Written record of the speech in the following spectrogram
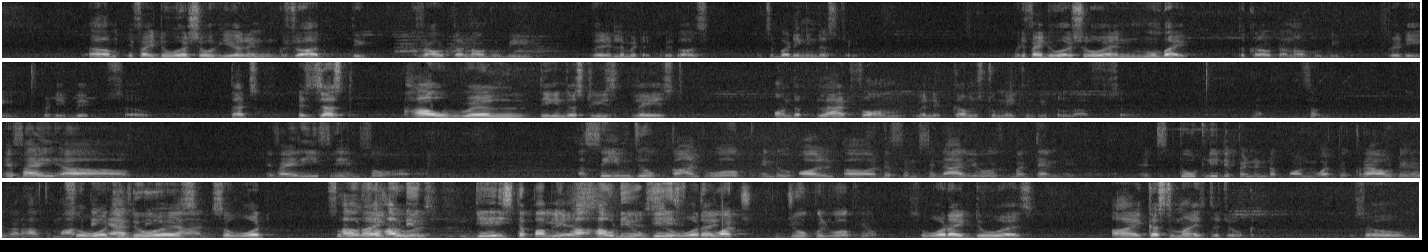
um, if I do a show here in Gujarat, the crowd turnout would be very limited because it's a budding industry. But if I do a show in Mumbai, the crowd turnout would be pretty pretty big. So that's it's just how well the industry is placed on the platform when it comes to making people laugh. So Yeah. So, if I uh, if I reframe, so uh, a same joke can't work into all uh, different scenarios, but then it's totally dependent upon what the crowd is or how the market is. so what you do is done. so what so how, what so I how do do you is gauge the public? Yes, how, how do you yes. So gauge what I- what joke will work here? so what I do is I customize the joke. So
